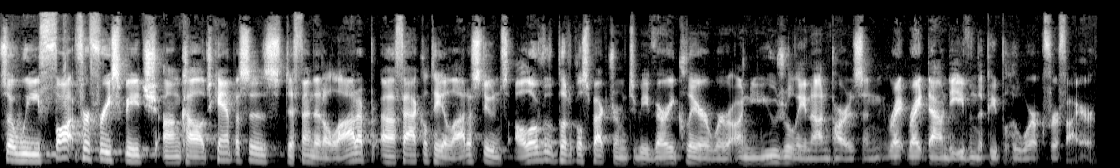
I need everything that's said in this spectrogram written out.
So we fought for free speech on college campuses, defended a lot of uh, faculty, a lot of students all over the political spectrum. To be very clear, we're unusually nonpartisan, right, right down to even the people who work for FIRE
